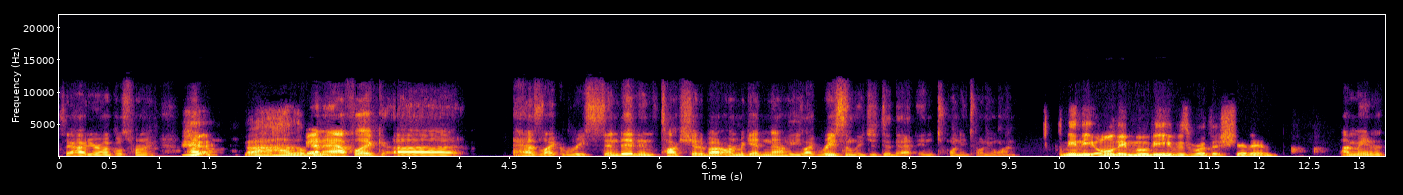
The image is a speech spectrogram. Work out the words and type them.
say hi to your uncles for me. Uh, Ah, Ben be- Affleck uh, has like rescinded and talked shit about Armageddon. Now he like recently just did that in 2021. I mean, the only movie he was worth a shit in. I mean, it,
